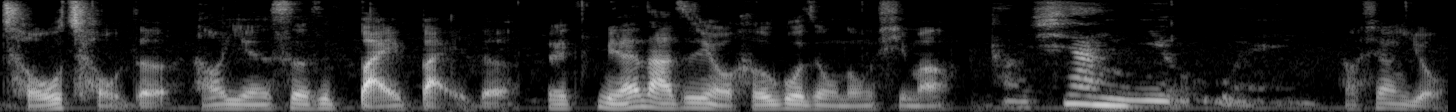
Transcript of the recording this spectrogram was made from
丑丑的，然后颜色是白白的。对，米兰达之前有喝过这种东西吗？好像有诶、欸，好像有，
